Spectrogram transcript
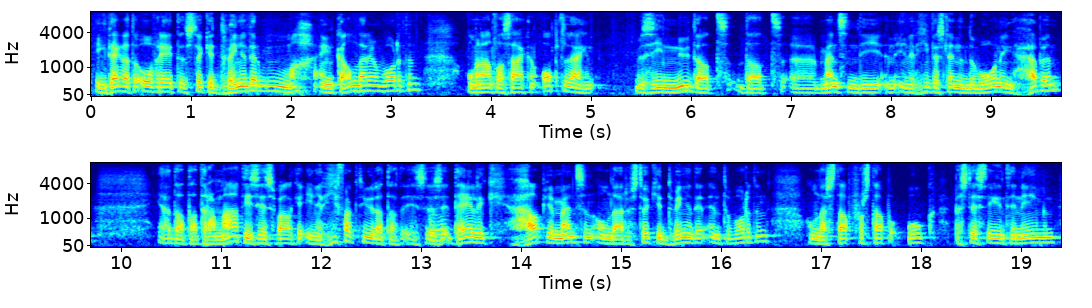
ik denk dat de overheid een stukje dwingender mag en kan daarin worden om een aantal zaken op te leggen. We zien nu dat, dat uh, mensen die een energieverslindende woning hebben, ja, dat dat dramatisch is welke energiefactuur dat, dat is. Dus uiteindelijk help je mensen om daar een stukje dwingender in te worden, om daar stap voor stap ook beslissingen te nemen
